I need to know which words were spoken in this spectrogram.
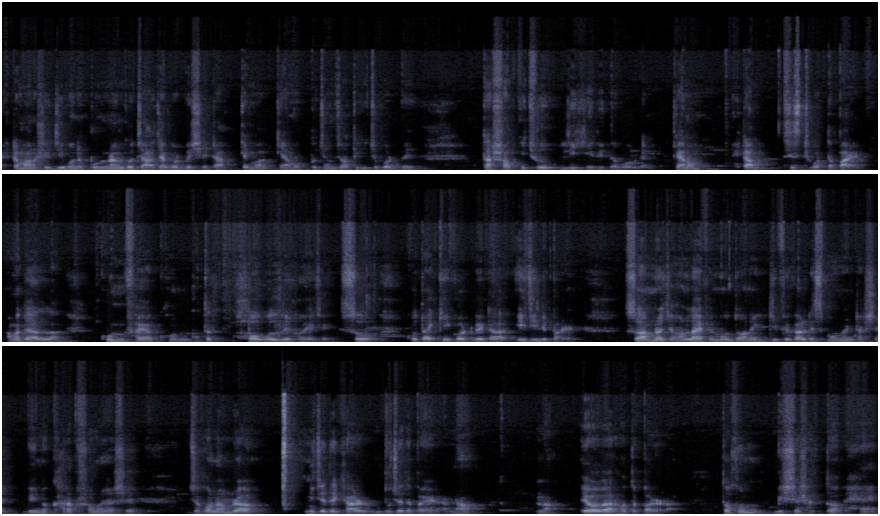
একটা মানুষের জীবনে পূর্ণাঙ্গ যা যা করবে সেটা কিংবা কেয়ামত পর্যন্ত যত কিছু করবে তার সব কিছু লিখিয়ে দিতে বললেন। কেন? এটা সৃষ্টি করতে পারেন। আমাদের আল্লাহ খুন ফায়া খুন অর্থাৎ হ বললে হয়ে যায়। সো, কোথায় কী ঘটবে এটা ইজিলি পারেন। সো, আমরা যখন লাইফের মধ্যে অনেক ডিফিকাল্টেস মোমেন্ট আসে, বিভিন্ন খারাপ সময় আসে, যখন আমরা নিজেদেরকে আর বুঝাতে পারি না না না, এভাবে আর হতে পারে না। তখন বিশ্বাস রাখতে হবে হ্যাঁ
